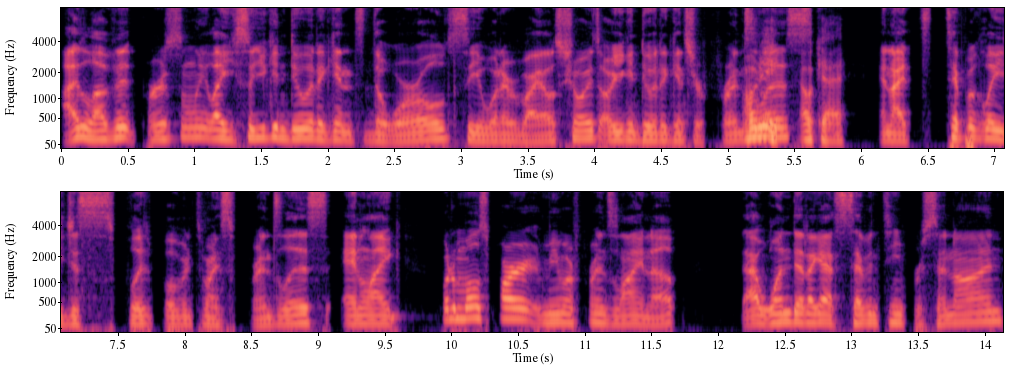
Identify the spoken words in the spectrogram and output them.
I love it personally. Like so you can do it against the world, see what everybody else chose, or you can do it against your friends Oh, neat. list. Okay. and I typically just flip over to my friends list. And like for the most part, me and my friends line up. That one that I got seventeen percent on,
